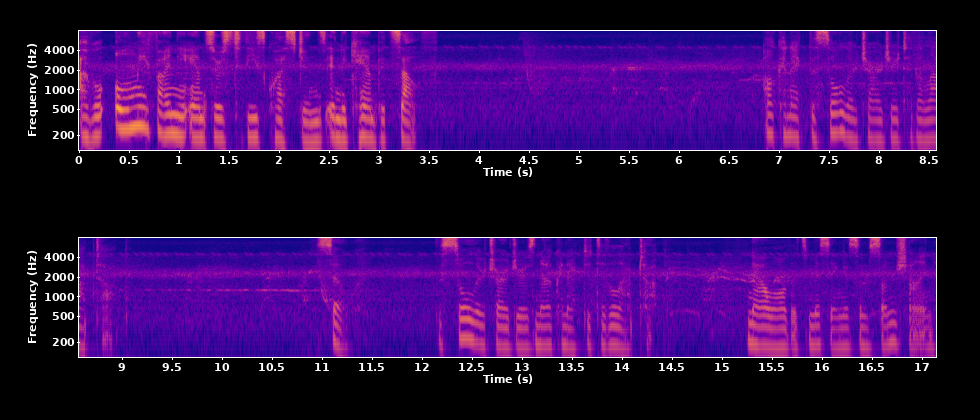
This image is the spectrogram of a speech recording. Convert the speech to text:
I will only find the answers to these questions in the camp itself. I'll connect the solar charger to the laptop. So, the solar charger is now connected to the laptop. Now all that's missing is some sunshine.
